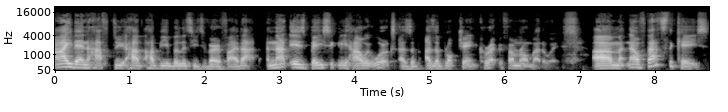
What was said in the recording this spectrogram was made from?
I then have to have, have the ability to verify that. And that is basically how it works as a, as a blockchain. Correct me if I'm wrong, by the way. Um, now, if that's the case,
